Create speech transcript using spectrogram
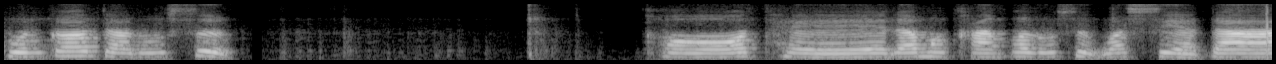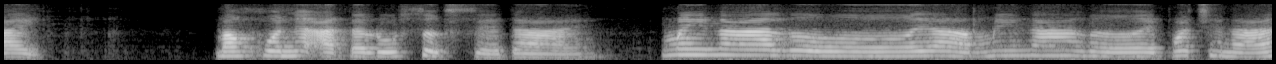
คุณก็จะรู้สึก ท้อแท้แล้วบางครั้งก็รู้สึกว่าเสียดายบางคนเนี่ยอาจจะรู้สึกเสียดาย ไม่น่าเลยอะไม่น่าเลย เพราะฉะนั้น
